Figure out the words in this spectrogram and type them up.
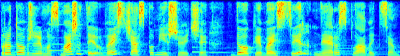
Продовжуємо смажити весь час помішуючи, доки весь сир не розплавиться.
